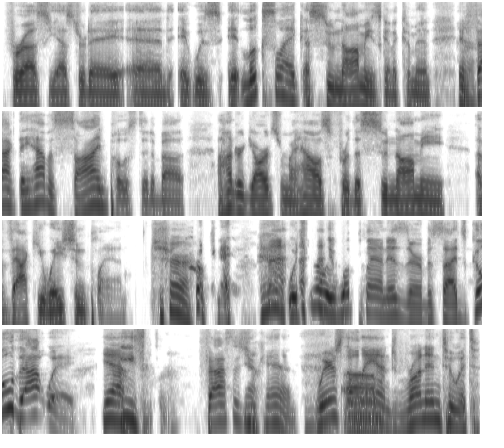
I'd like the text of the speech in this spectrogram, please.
for us yesterday and it was it looks like a tsunami is going to come in in Huh. fact they have a sign posted about 100 yards from my house for the tsunami evacuation plan Sure. okay which really what plan is there besides go that way Yeah. east fast as Yeah. you can Where's the Um, land? Run into it.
